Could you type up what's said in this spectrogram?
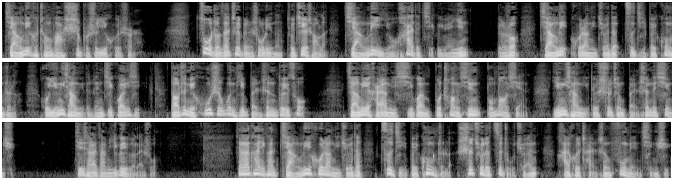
奖励和惩罚是不是一回事儿？作者在这本书里呢，就介绍了奖励有害的几个原因，比如说，奖励会让你觉得自己被控制了，会影响你的人际关系，导致你忽视问题本身的对错。奖励还让你习惯不创新、不冒险，影响你对事情本身的兴趣。接下来，咱们一个一个来说。先来看一看，奖励会让你觉得自己被控制了，失去了自主权，还会产生负面情绪。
